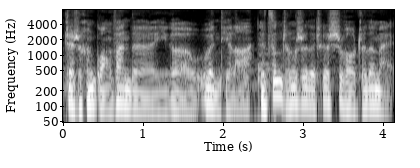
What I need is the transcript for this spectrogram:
这是很广泛的一个问题了啊！这增程式的车是否值得买？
